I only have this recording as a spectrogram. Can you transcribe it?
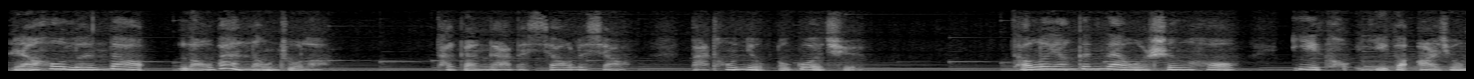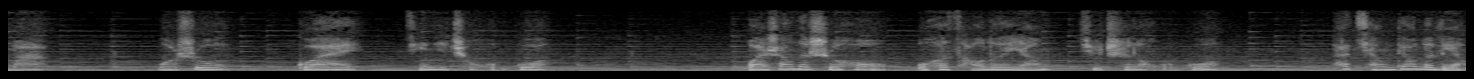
然后轮到老板愣住了，他尴尬的笑了笑，把头扭了过去。曹乐阳跟在我身后，一口一个二舅妈。我说：“乖，请你吃火锅。”晚上的时候，我和曹乐阳去吃了火锅，他强调了两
